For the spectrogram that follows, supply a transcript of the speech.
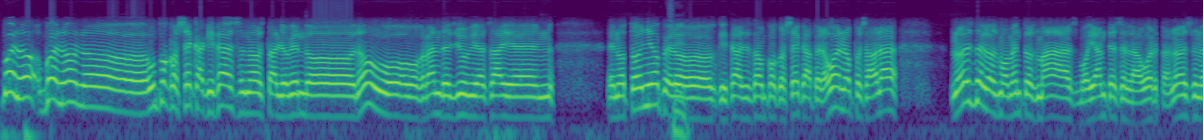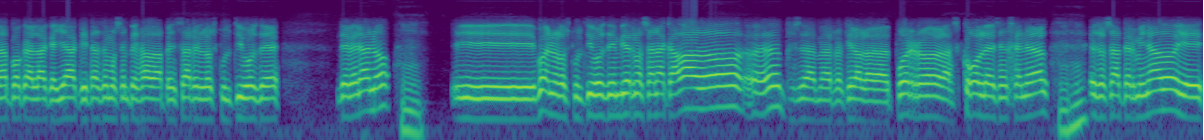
Bueno, bueno, no, un poco seca quizás, no está lloviendo, ¿no? Hubo grandes lluvias ahí en, en otoño, pero quizás está un poco seca. Pero bueno, pues ahora no es de los momentos más bollantes en la huerta, ¿no? Es una época en la que ya quizás hemos empezado a pensar en los cultivos de, de verano. Mm. Y bueno, los cultivos de invierno se han acabado, eh, pues me refiero al puerro, las coles en general, eso se ha terminado y,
